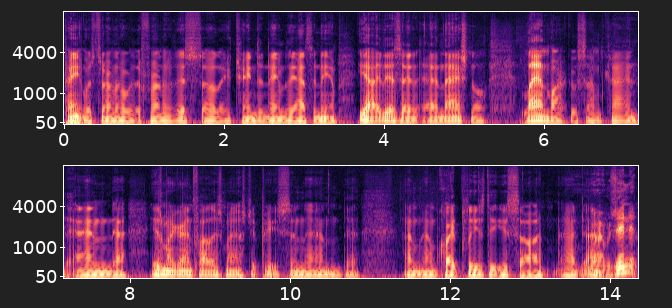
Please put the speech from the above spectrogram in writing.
paint was thrown over the front of this, so they changed the name to the Athenaeum. Yeah, it is a, a national landmark of some kind, and uh, is my grandfather's masterpiece. And and uh, I'm I'm quite pleased that you saw it. I, Well, I was in it.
